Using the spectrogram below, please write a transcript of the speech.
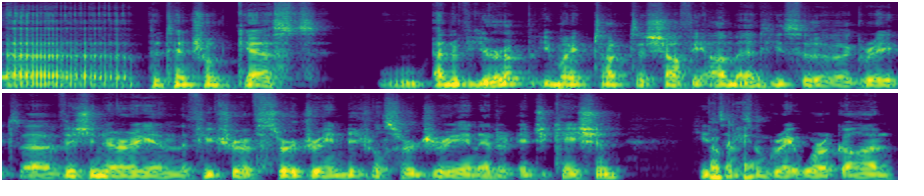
uh, potential guest out of Europe, you might talk to Shafi Ahmed. He's sort of a great uh, visionary in the future of surgery and digital surgery and ed- education. He's okay. done some great work on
